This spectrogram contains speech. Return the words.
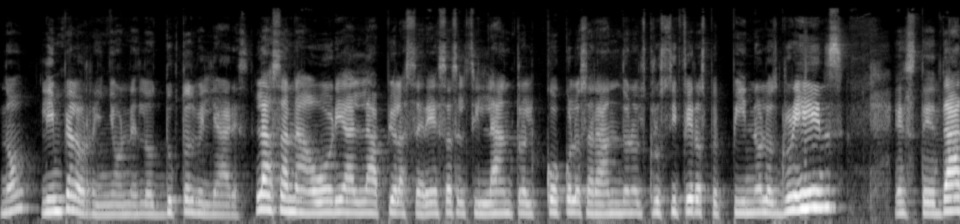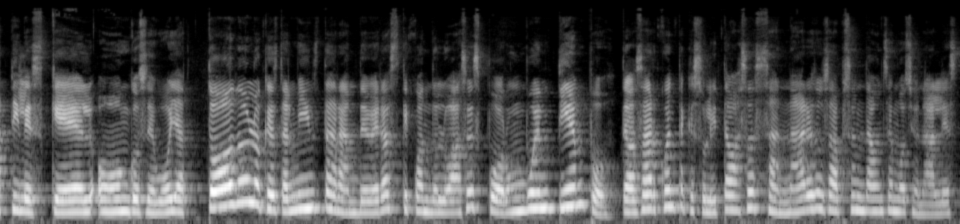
¿no? Limpia los riñones, los ductos biliares. La zanahoria, el apio, las cerezas, el cilantro, el coco, los arándanos, los crucíferos, pepino, los greens este, dátiles, kale, hongo, cebolla, todo lo que está en mi Instagram, de veras que cuando lo haces por un buen tiempo, te vas a dar cuenta que solita vas a sanar esos ups and downs emocionales,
